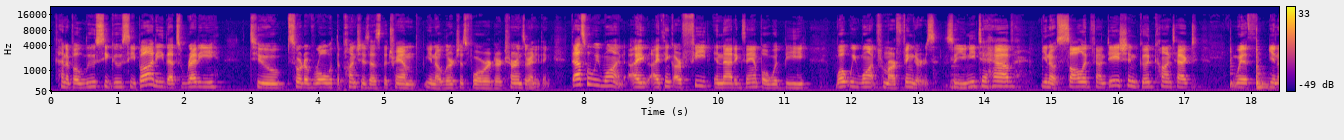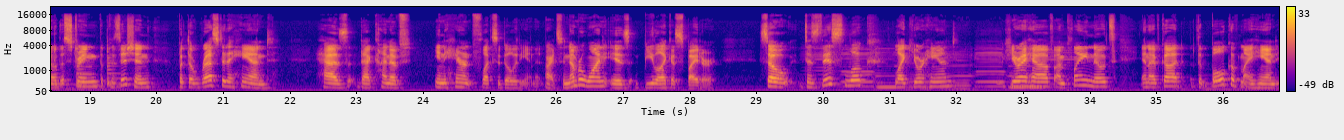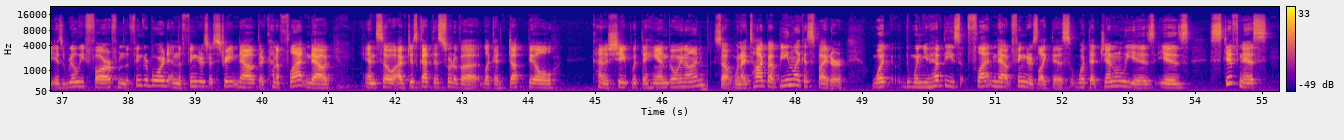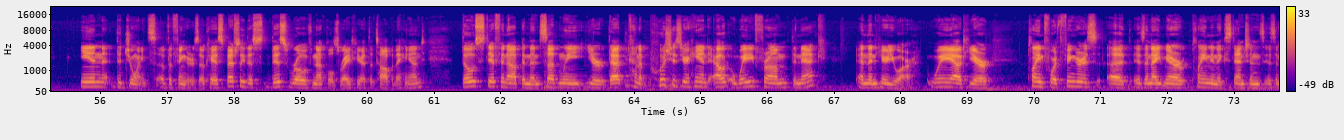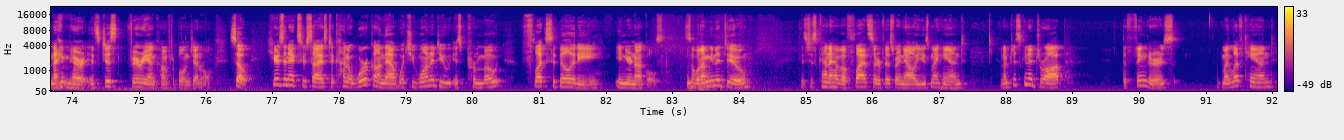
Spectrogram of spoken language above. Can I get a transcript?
kind of a loosey-goosey body that's ready to sort of roll with the punches as the tram, you know, lurches forward or turns or anything. That's what we want. I, I think our feet in that example would be what we want from our fingers. So you need to have, you know, solid foundation, good contact with, you know, the string, the position, but the rest of the hand has that kind of inherent flexibility in it. All right, so number one is be like a spider. So does this look like your hand? Here I have, I'm playing notes and I've got the bulk of my hand is really far from the fingerboard and the fingers are straightened out, they're kind of flattened out. And so I've just got this sort of a, like a duckbill kind of shape with the hand going on. So when I talk about being like a spider, what when you have these flattened out fingers like this, what that generally is, is stiffness in the joints of the fingers, okay, especially this, this row of knuckles right here at the top of the hand. Those stiffen up and then suddenly you that kind of pushes your hand out away from the neck and then here you are, way out here. Playing fourth fingers uh, is a nightmare, playing in extensions is a nightmare. It's just very uncomfortable in general. So here's an exercise to kind of work on that. What you want to do is promote flexibility in your knuckles. So what I'm going to do is just kind of have a flat surface. Right now I'll use my hand. And I'm just going to drop the fingers of my left hand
